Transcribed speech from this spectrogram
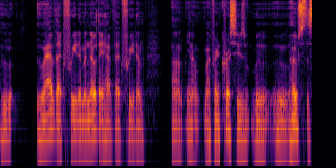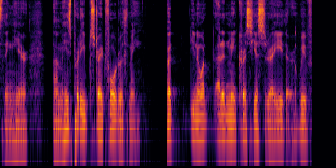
who who have that freedom and know they have that freedom, um, you know, my friend Chris, who's who, who hosts this thing here, um, he's pretty straightforward with me. But you know what? I didn't meet Chris yesterday either. We've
